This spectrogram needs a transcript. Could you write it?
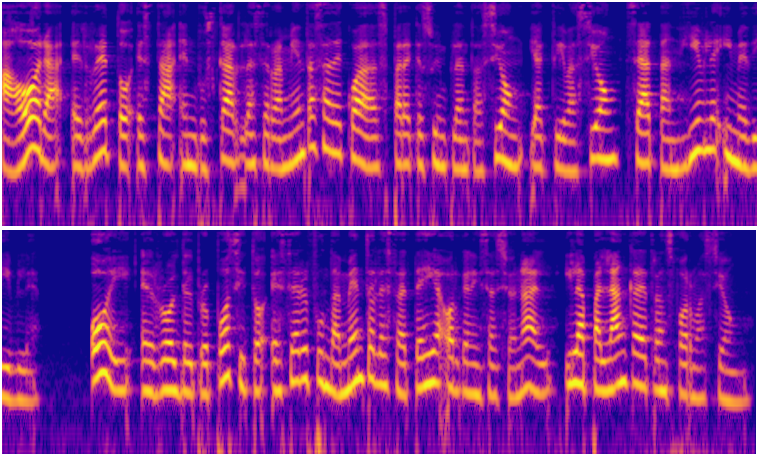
Ahora el reto está en buscar las herramientas adecuadas para que su implantación y activación sea tangible y medible. Hoy el rol del propósito es ser el fundamento de la estrategia organizacional y la palanca de transformación.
